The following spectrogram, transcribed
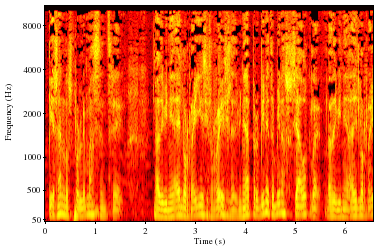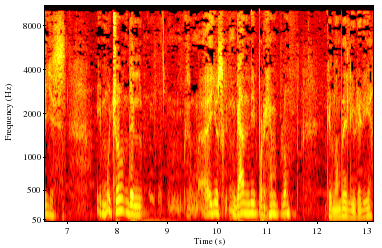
empiezan los problemas entre la divinidad de los reyes y los reyes y la divinidad, pero viene también asociado la, la divinidad de los reyes. Y mucho del a ellos Gandhi por ejemplo que es nombre de librería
